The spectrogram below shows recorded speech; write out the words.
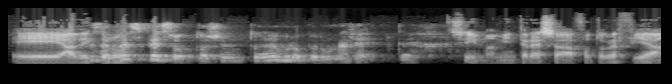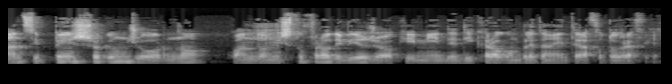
e ha dei tu colori... hai speso 800 euro per una lente? Sì, ma mi interessa la fotografia, anzi penso che un giorno, quando mi stuferò dei videogiochi, mi dedicherò completamente alla fotografia.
